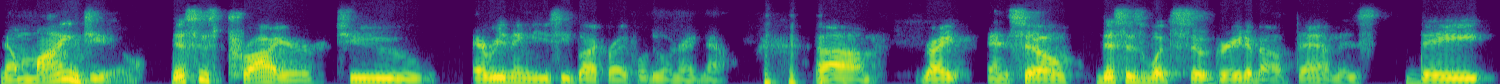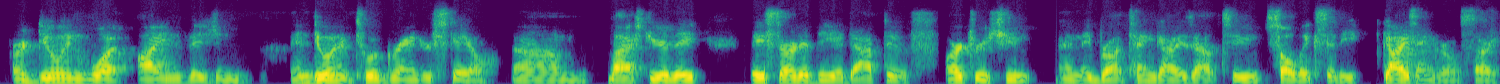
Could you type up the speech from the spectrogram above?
now mind you this is prior to everything you see black rifle doing right now. Um, right? And so this is what's so great about them is they are doing what i envisioned and doing it to a grander scale. Um, last year they they started the adaptive archery shoot and they brought 10 guys out to salt lake city guys and girls sorry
